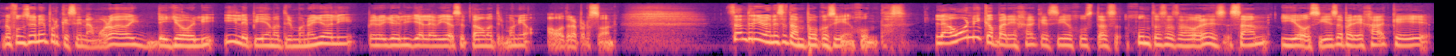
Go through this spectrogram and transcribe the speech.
no funciona porque se enamoró de Yoli y le pide matrimonio a Yoli, pero Yoli ya le había aceptado matrimonio a otra persona. Sandra y Vanessa tampoco siguen juntas. La única pareja que sigue juntas, juntas hasta ahora es Sam y Ozzy, esa pareja que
